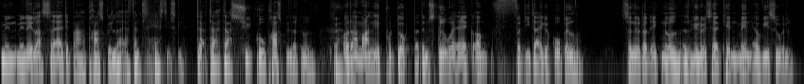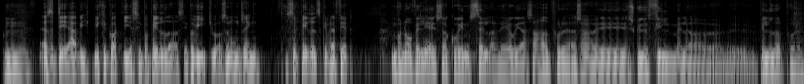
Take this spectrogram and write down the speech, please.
Men, men ellers så er det bare, at presbilleder er fantastiske. Der, der, der er sygt gode presbilleder derude. Ja. Og der er mange produkter, dem skriver jeg ikke om, fordi der ikke er gode billeder. så nytter det ikke noget. Altså, vi er nødt til at erkende, at mænd er visuelle. Mm. Altså, det er vi. Vi kan godt lide at se på billeder og se på videoer og sådan nogle ting. Så billedet skal være fedt. Men Hvornår vælger I så at gå ind selv og lave jeres eget på det? Altså øh, skyde film eller øh, billeder på det?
